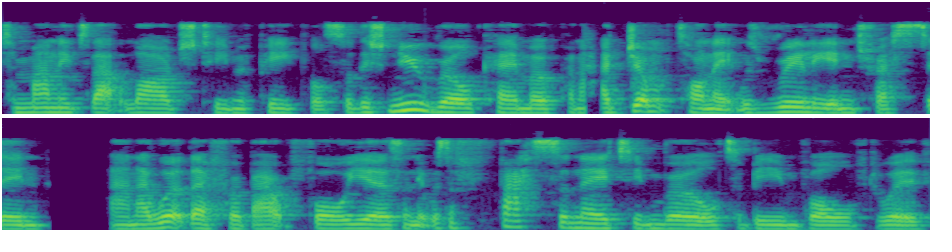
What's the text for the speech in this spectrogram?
to manage that large team of people. So this new role came up and I jumped on it. It was really interesting. And I worked there for about four years, and it was a fascinating role to be involved with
